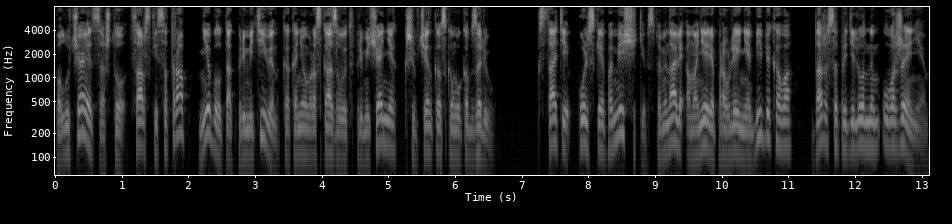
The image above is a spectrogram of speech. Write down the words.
Получается, что царский сатрап не был так примитивен, как о нем рассказывают в примечаниях к Шевченковскому кобзарю. Кстати, польские помещики вспоминали о манере правления Бибикова даже с определенным уважением.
